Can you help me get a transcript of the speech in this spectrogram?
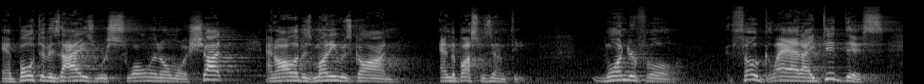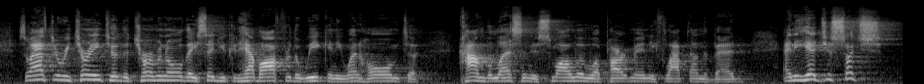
And both of his eyes were swollen almost shut. And all of his money was gone. And the bus was empty. Wonderful. So glad I did this. So after returning to the terminal, they said you could have off for the week. And he went home to convalesce in his small little apartment. He flopped on the bed. And he had just such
